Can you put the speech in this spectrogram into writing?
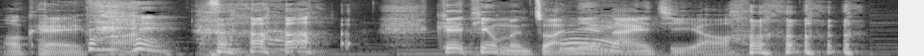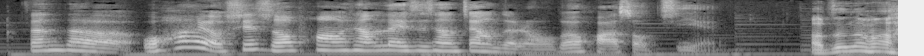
OK，对 可以听我们转念那一集哦。真的，我后来有些时候碰到像类似像这样的人，我都会划手机。哎，哦，真的吗？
